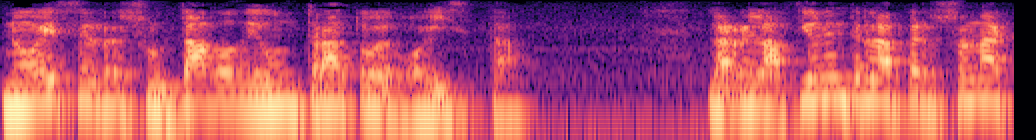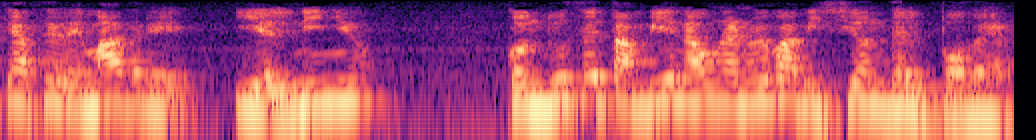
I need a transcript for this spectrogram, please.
no es el resultado de un trato egoísta. La relación entre la persona que hace de madre y el niño conduce también a una nueva visión del poder.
